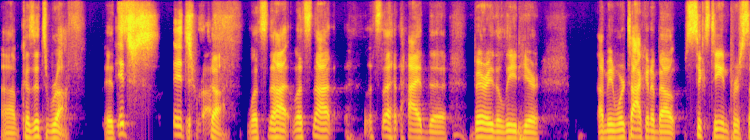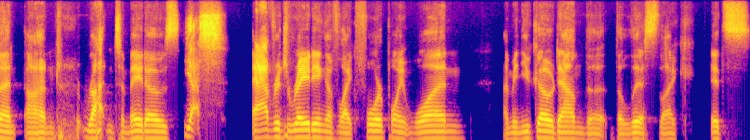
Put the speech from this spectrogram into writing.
because it's rough. It's It's it's, rough. tough. Let's not let's not let's not hide the bury the lead here. I mean, we're talking about 16% on Rotten Tomatoes, Yes. average rating of like 4.1. I mean, you go down the the list like it's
